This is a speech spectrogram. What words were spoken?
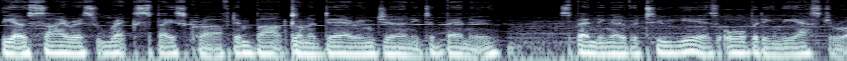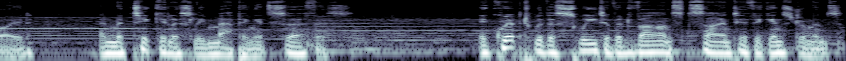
The OSIRIS-REx spacecraft embarked on a daring journey to Bennu, spending over two years orbiting the asteroid and meticulously mapping its surface. Equipped with a suite of advanced scientific instruments,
